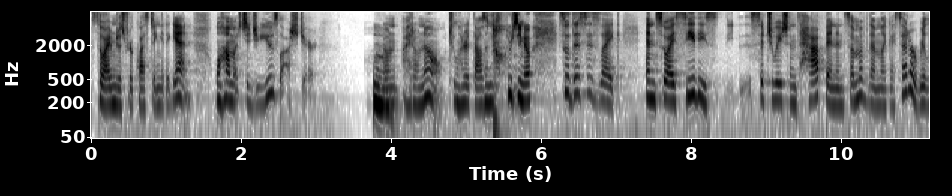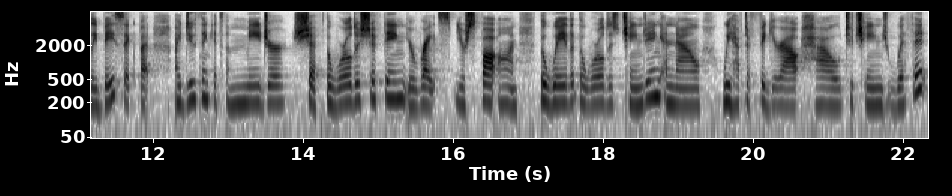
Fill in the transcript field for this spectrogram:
So I'm just requesting it again. Well, how much did you use last year? Mm. I, don't, I don't know, $200,000, you know? So this is like, and so I see these situations happen, and some of them, like I said, are really basic, but I do think it's a major shift. The world is shifting. You're right. You're spot on. The way that the world is changing, and now we have to figure out how to change with it.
